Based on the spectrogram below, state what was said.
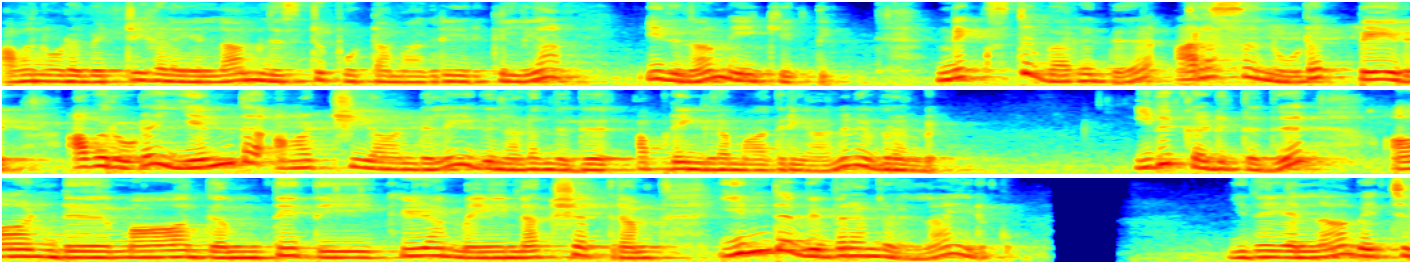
அவனோட வெற்றிகளை எல்லாம் லிஸ்ட்டு போட்ட மாதிரி இருக்கு இல்லையா? இதுதான் மெய்கீர்த்தி. நெக்ஸ்ட் வருது அரசனோட பேர். அவரோட எந்த ஆட்சி ஆண்டில் இது நடந்தது அப்படிங்கிற மாதிரியான விவரங்கள். இதுக்கு அடுத்தது ஆண்டு மாதம் திதி கிழமை நட்சத்திரம் இந்த விவரங்கள் எல்லாம் இருக்கும். இதையெல்லாம் வச்சு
